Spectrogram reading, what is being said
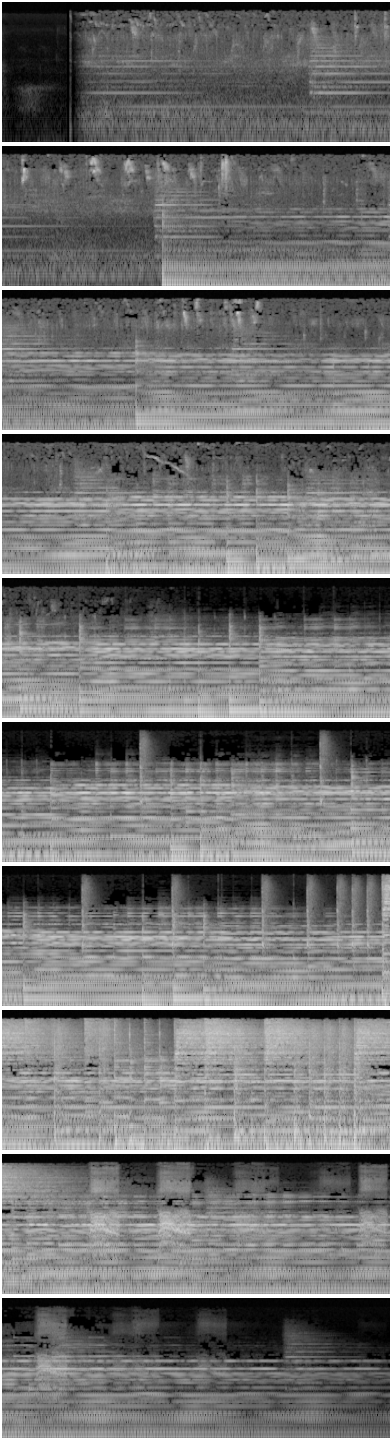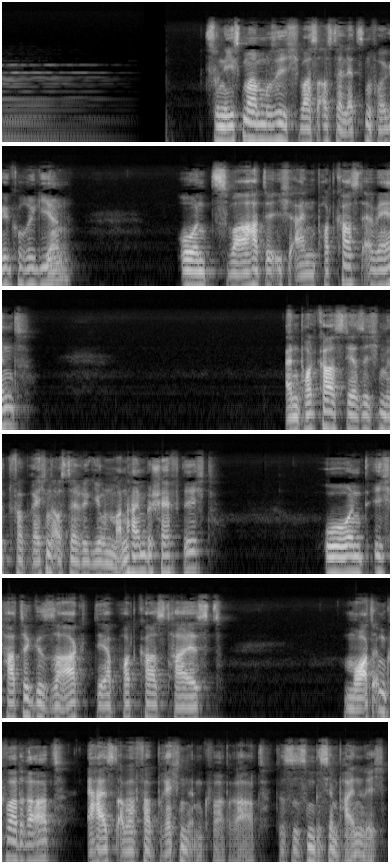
Zunächst mal muss ich was aus der letzten Folge korrigieren. Und zwar hatte ich einen Podcast erwähnt. Einen Podcast, der sich mit Verbrechen aus der Region Mannheim beschäftigt. Und ich hatte gesagt, der Podcast heißt Mord im Quadrat. Er heißt aber Verbrechen im Quadrat. Das ist ein bisschen peinlich.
